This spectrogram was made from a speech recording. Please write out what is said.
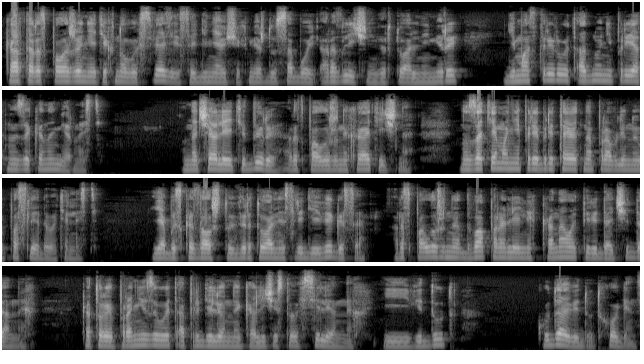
Карта расположения этих новых связей, соединяющих между собой различные виртуальные миры, демонстрирует одну неприятную закономерность. Вначале эти дыры расположены хаотично, но затем они приобретают направленную последовательность. Я бы сказал, что в виртуальной среде Вегаса расположено два параллельных канала передачи данных, которые пронизывают определенное количество вселенных и ведут... Куда ведут, Хоггинс?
